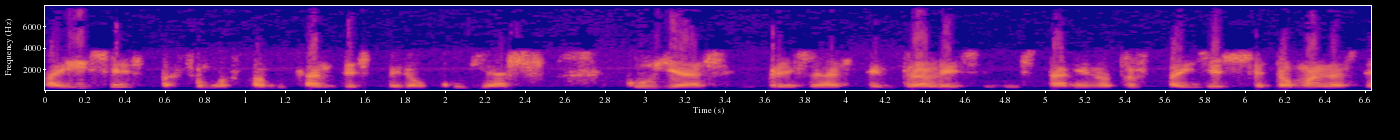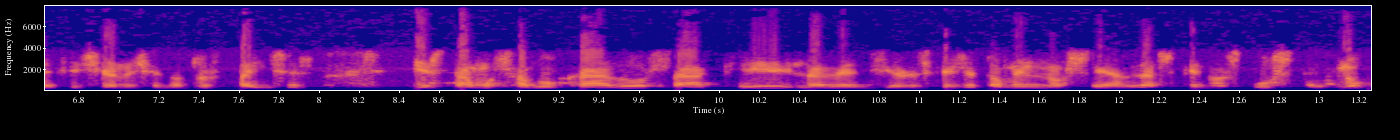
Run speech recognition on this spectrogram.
países, pues somos fabricantes, pero cuyas, cuyas empresas centrales están en otros países, se toman las decisiones en otros países y estamos abocados a que las decisiones que se tomen no sean las que nos gusten, ¿no?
